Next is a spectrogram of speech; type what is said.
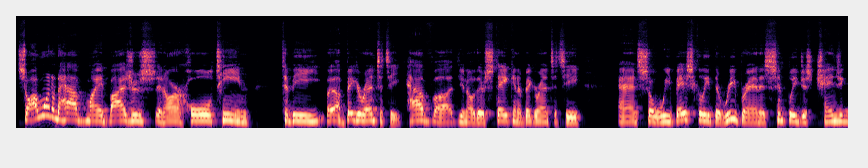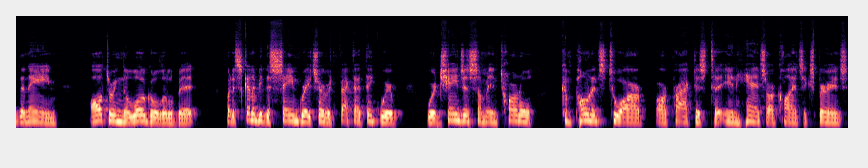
So I wanted to have my advisors and our whole team to be a bigger entity, have uh, you know their stake in a bigger entity. And so we basically the rebrand is simply just changing the name, altering the logo a little bit, but it's going to be the same great service. In fact, I think we're we're changing some internal components to our, our practice to enhance our client's experience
